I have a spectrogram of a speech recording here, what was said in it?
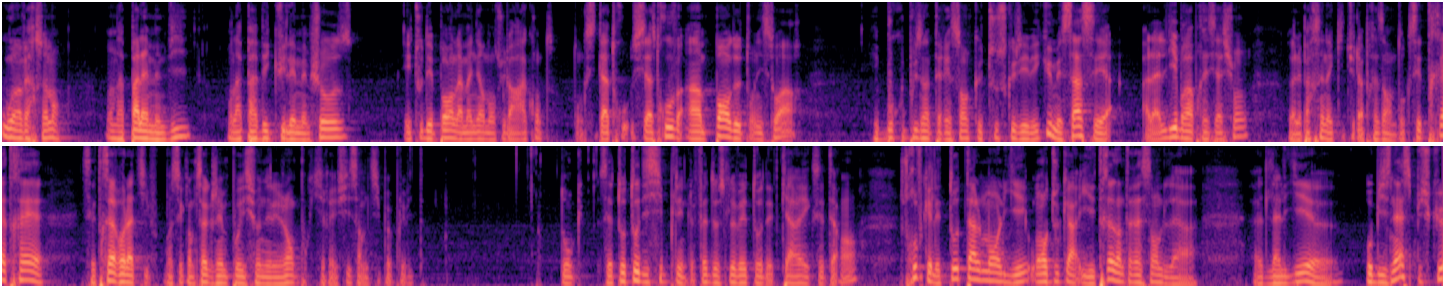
Ou inversement. On n'a pas la même vie, on n'a pas vécu les mêmes choses et tout dépend de la manière dont tu la racontes. Donc, si, ça se trouve, un pan de ton histoire est beaucoup plus intéressant que tout ce que j'ai vécu. Mais ça, c'est à la libre appréciation de la personne à qui tu la présentes. Donc, c'est très, très, c'est très relatif. Moi, c'est comme ça que j'aime positionner les gens pour qu'ils réussissent un petit peu plus vite. Donc, cette autodiscipline, le fait de se lever tôt, d'être carré, etc., je trouve qu'elle est totalement liée, ou en tout cas, il est très intéressant de la, de la lier euh, au business, puisque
